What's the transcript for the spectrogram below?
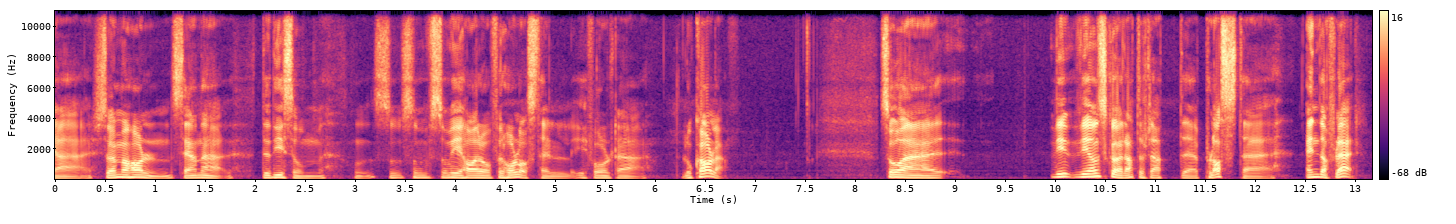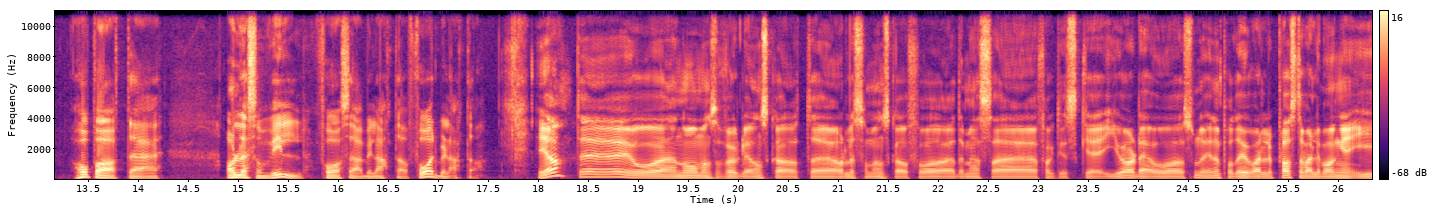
uh, svømmehallen scene. Det er de som, som, som, vi har å forholde oss til i forhold til lokalet. Så uh, vi, vi, ønsker rett og slett eh, plass til enda flere. Håper at uh, alle som vil få seg billetter, får billetter. Ja, det er jo eh, noe man selvfølgelig ønsker, at eh, alle som ønsker å få det med seg, faktisk eh, gjør det. Og som du er inne på, det er jo veldig, plass til veldig mange i,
